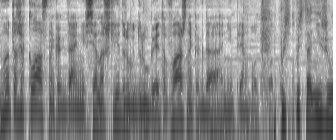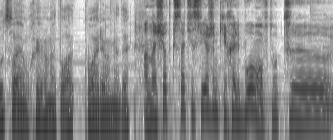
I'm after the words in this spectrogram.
Ну это же классно, когда они все нашли друг друга. Это важно, когда они прям вот... вот пусть, вот. пусть они живут в своем хэви-метал аквариуме, да. А насчет, кстати, свеженьких альбомов, тут э,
